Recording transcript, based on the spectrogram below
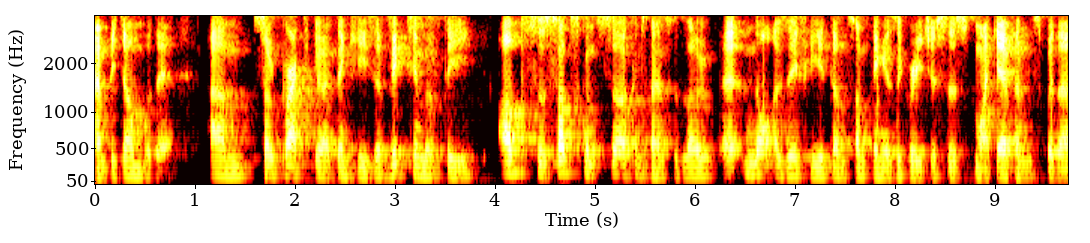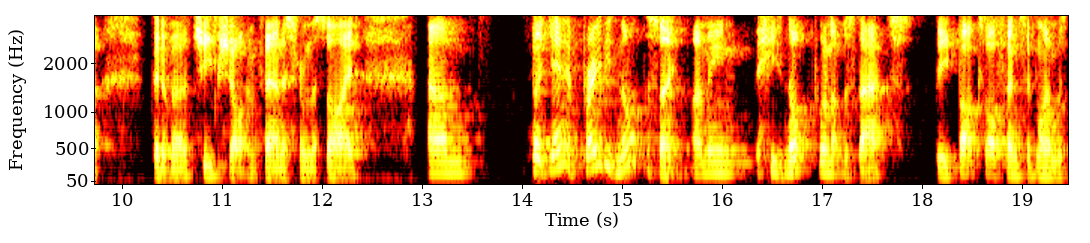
and be done with it. Um, so practically, I think he's a victim of the subsequent circumstances, though uh, not as if he had done something as egregious as Mike Evans with a bit of a cheap shot, in fairness, from the side. Um, but yeah, Brady's not the same. I mean, he's not putting up the stats. The Bucs offensive line was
